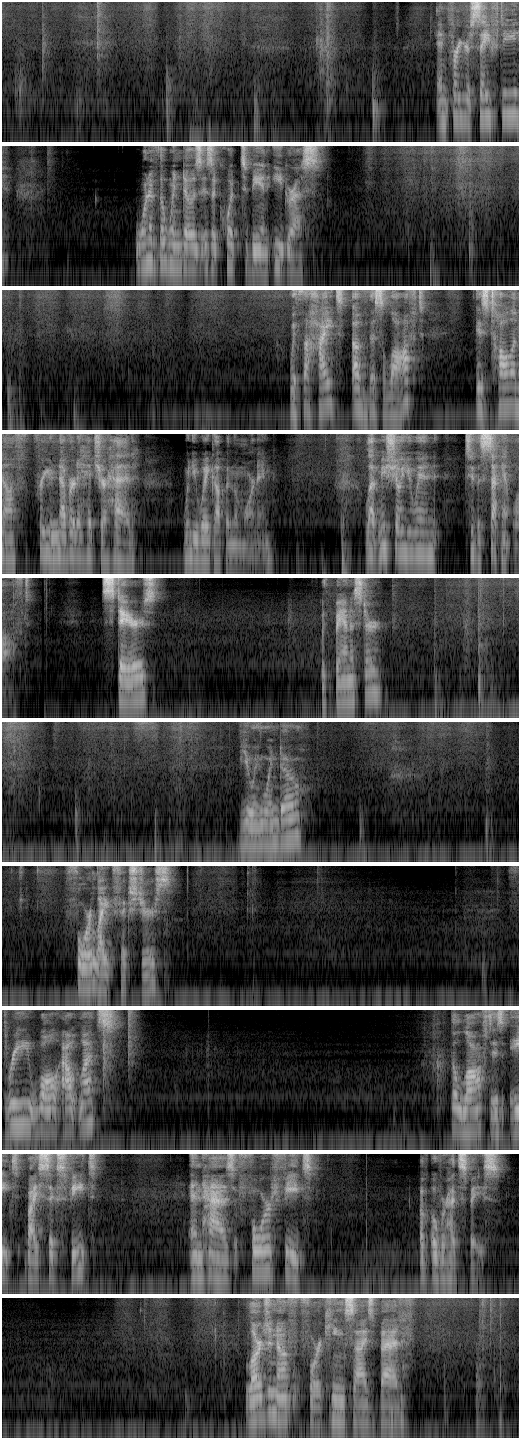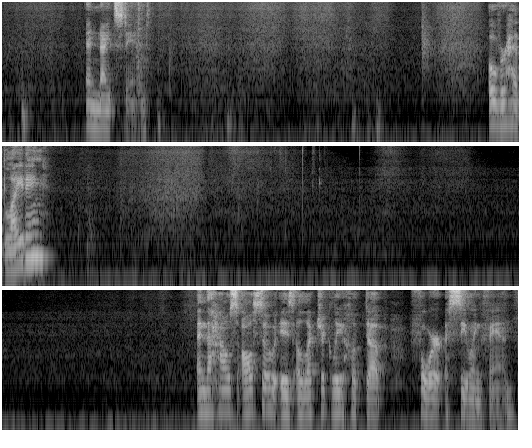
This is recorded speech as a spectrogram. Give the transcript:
And for your safety, one of the windows is equipped to be an egress. With the height of this loft is tall enough for you never to hit your head when you wake up in the morning. Let me show you in to the second loft. Stairs with banister. Viewing window. Four light fixtures. Three wall outlets. The loft is eight by six feet and has four feet of overhead space. Large enough for a king size bed and nightstand. Overhead lighting. And the house also is electrically hooked up for a ceiling fan.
